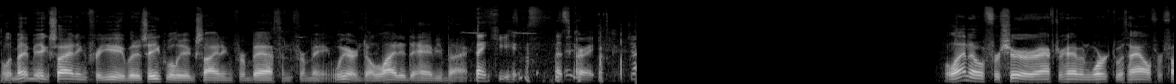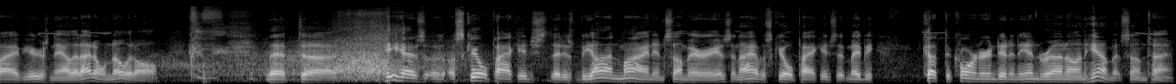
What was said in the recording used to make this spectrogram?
Well, it may be exciting for you, but it's equally exciting for Beth and for me. We are delighted to have you back. Thank you. That's great. Well, I know for sure, after having worked with Al for five years now, that I don't know it all. that uh, he has a, a, skill package that is beyond mine in some areas, and I have a skill package that maybe cut the corner and did an end run on him at some time.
